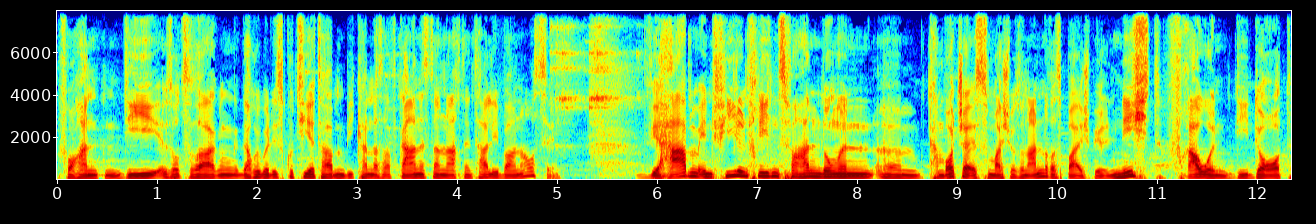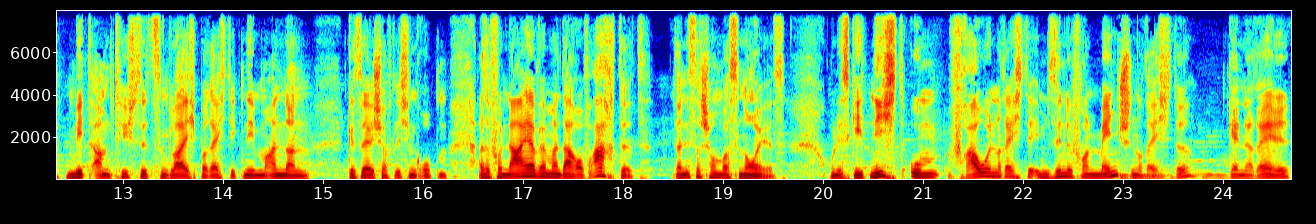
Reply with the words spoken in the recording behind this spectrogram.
vorhanden, die sozusagen darüber diskutiert haben, wie kann das Afghanistan nach den Taliban aussehen. Wir haben in vielen Friedensverhandlungen, ähm, Kambodscha ist zum Beispiel so ein anderes Beispiel, nicht Frauen, die dort mit am Tisch sitzen, gleichberechtigt neben anderen gesellschaftlichen Gruppen. Also von daher, wenn man darauf achtet, dann ist das schon was Neues. Und es geht nicht um Frauenrechte im Sinne von Menschenrechte generell.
